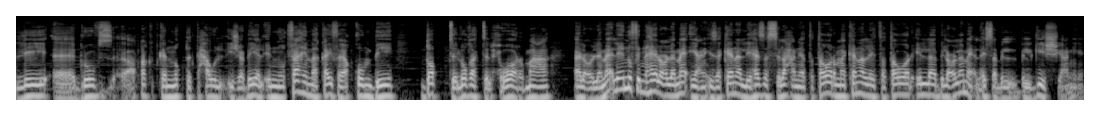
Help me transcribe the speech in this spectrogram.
لجروفز أعتقد كان نقطة تحول إيجابية لأنه فهم كيف يقوم بضبط لغة الحوار مع العلماء لأنه في النهاية العلماء يعني إذا كان لهذا السلاح أن يتطور ما كان ليتطور إلا بالعلماء ليس بالجيش يعني.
